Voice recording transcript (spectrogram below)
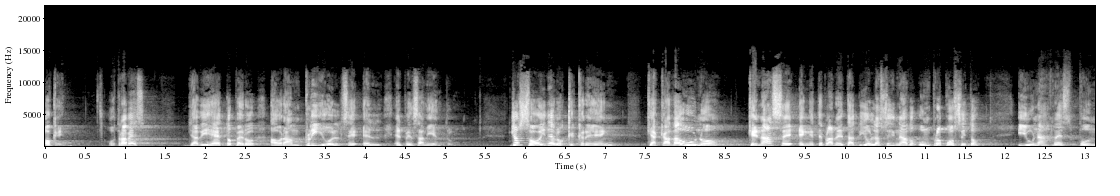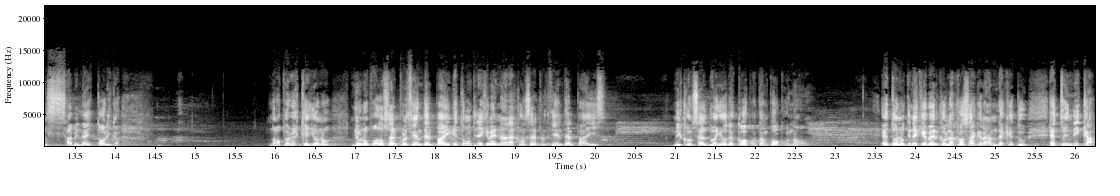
Ok, otra vez. Ya dije esto, pero ahora amplío el, pensamiento. Yo soy de los que creen que a cada uno que nace en este planeta, Dios le ha asignado un propósito y una responsabilidad histórica. No, pero es que yo no, yo no puedo ser presidente del país. Esto no tiene que ver nada con ser presidente del país ni con ser dueño de copa tampoco, no. Esto no tiene que ver con las cosas grandes que tú. Esto indica,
